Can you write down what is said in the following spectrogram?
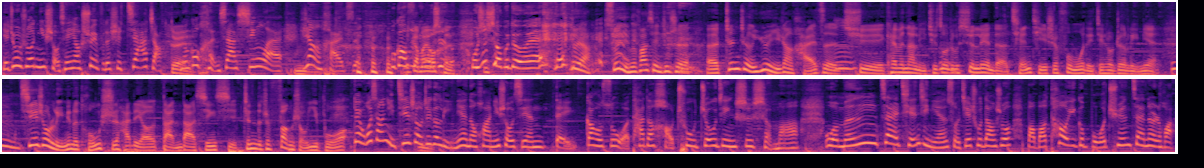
也就是说，你首先要说服的是家长能够狠下心来让孩子。我告诉你，我是我是舍不得哎。对啊，所以你会发现，就是 呃，真正愿意让孩子去 Kevin 那里去做这个训练的前提是父母得接受这个理念。嗯，接受理念的同时还得要胆大心细，真的是放手一搏。对，我想你接受这个理念的话，你。你首先得告诉我它的好处究竟是什么。我们在前几年所接触到说，宝宝套一个脖圈在那儿的话，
